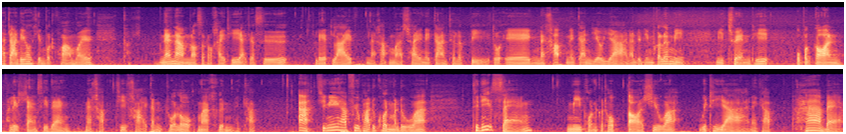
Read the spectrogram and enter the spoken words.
อาจารย์ที่เขาเขียนบทความไว้แนะนำเนาะสำหรับใครที่อยากจะซื้อ Red Light นะครับมาใช้ในการ therapy ตัวเองนะครับในการเยียวยานะเดี๋ยวนี้ก็เริ่มมีมีเทรนด์ที่อุปกรณ์ผลิตแสงสีแดงนะครับที่ขายกันทั่วโลกมากขึ้นนะครับอะทีนี้ครับฟิลพาทุกคนมาดูว่า ทีนี้แสงมีผลกระทบต่อชีววิทยานะครับ5แบบ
